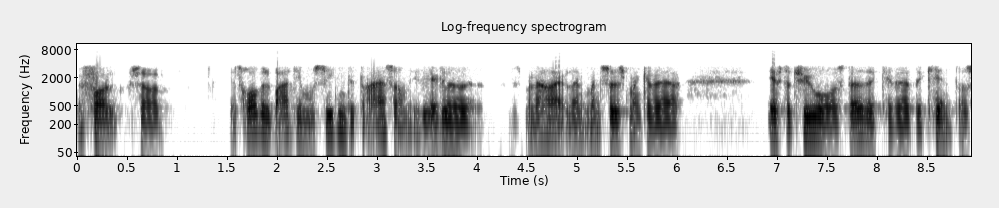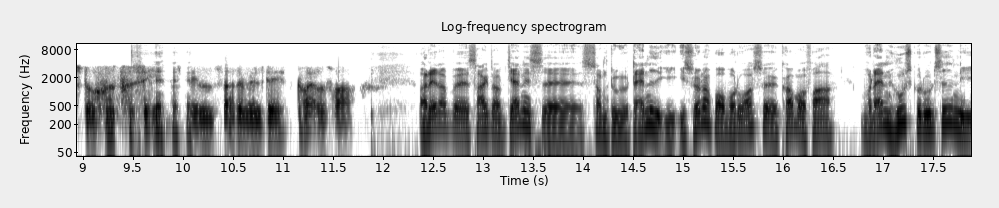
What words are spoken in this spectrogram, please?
med folk. Så jeg tror vel bare, at det er musikken, det drejer sig om i virkeligheden. Hvis man har et eller andet, man synes, man kan være efter 20 år stadigvæk kan være bekendt og stå ude på scenen og spille, så er det vel det, går jeg ud fra. Og netop uh, sagt om Janis, uh, som du jo dannede i, i Sønderborg, hvor du også uh, kommer fra. Hvordan husker du tiden i,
